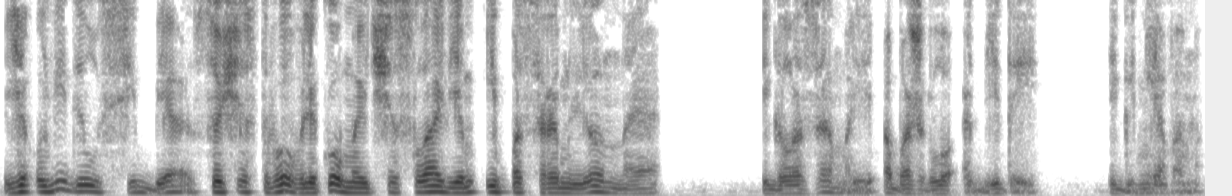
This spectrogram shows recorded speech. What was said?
я увидел себя, существо, влекомое тщеславием и посрамленное, и глаза мои обожгло обидой и гневом.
